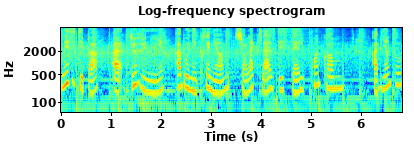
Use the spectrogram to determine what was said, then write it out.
n'hésitez pas à devenir abonné premium sur laclasdestelle.com. À bientôt!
